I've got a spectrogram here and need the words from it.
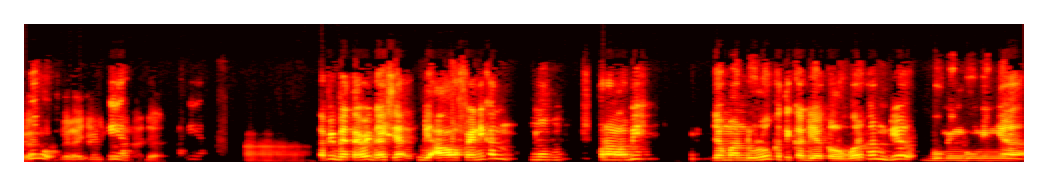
juga iya. kan ada. uh, tapi BTW guys ya, di AoV ini kan kurang lebih zaman dulu ketika dia keluar kan dia booming-boomingnya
